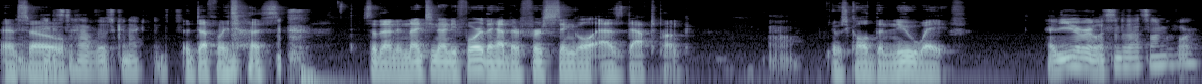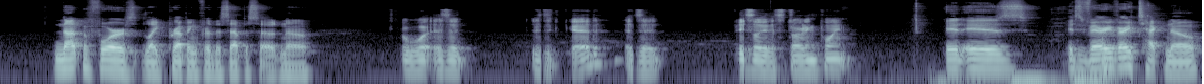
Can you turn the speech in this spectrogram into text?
and He so to have those connections. it definitely does. So then in 1994, they had their first single as Daft Punk. Wow. It was called The New Wave. Have you ever listened to that song before? Not before like prepping for this episode, no. What is it? Is it good? Is it basically the starting point? It is. It's very very techno.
